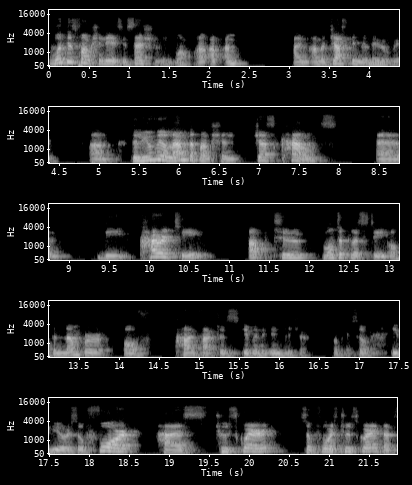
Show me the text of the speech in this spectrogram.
what this function is essentially, well, I, I'm, I'm, I'm adjusting the Liouville. Um, the Liouville lambda function just counts um, the parity up to multiplicity of the number of prime factors given an integer. Okay, so if you're, so four has two squared, so four is two squared, that's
